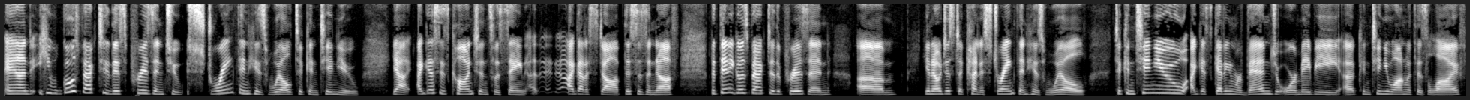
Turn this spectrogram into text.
and he goes back to this prison to strengthen his will to continue. Yeah, I guess his conscience was saying, I, I got to stop. This is enough. But then he goes back to the prison, um, you know, just to kind of strengthen his will to continue, I guess, getting revenge or maybe uh, continue on with his life.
